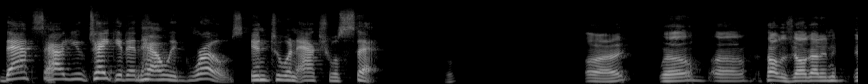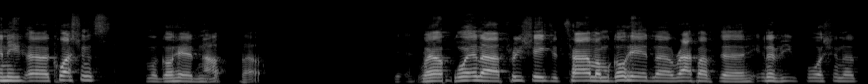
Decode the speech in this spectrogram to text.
that's how you take it and how it grows into an actual set. All right. Well, uh, fellas, y'all got any any uh, questions? I'm gonna go ahead and. no, no. Yeah. Well, Gwynn, I appreciate your time. I'm gonna go ahead and uh, wrap up the interview portion of.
